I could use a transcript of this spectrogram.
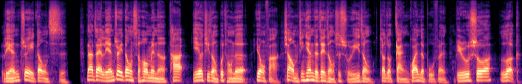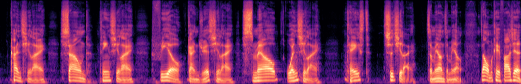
连缀动词。那在连缀动词后面呢，它也有几种不同的用法。像我们今天的这种是属于一种叫做感官的部分，比如说 look 看起来，sound 听起来，feel 感觉起来，smell 闻起来，taste 吃起来，怎么样怎么样？那我们可以发现，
